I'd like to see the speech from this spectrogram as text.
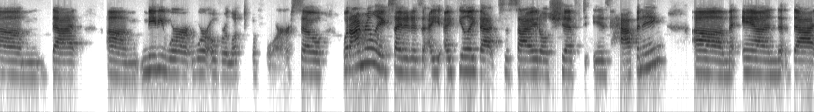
um, that um, maybe were were overlooked before. So what i'm really excited is I, I feel like that societal shift is happening um, and that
